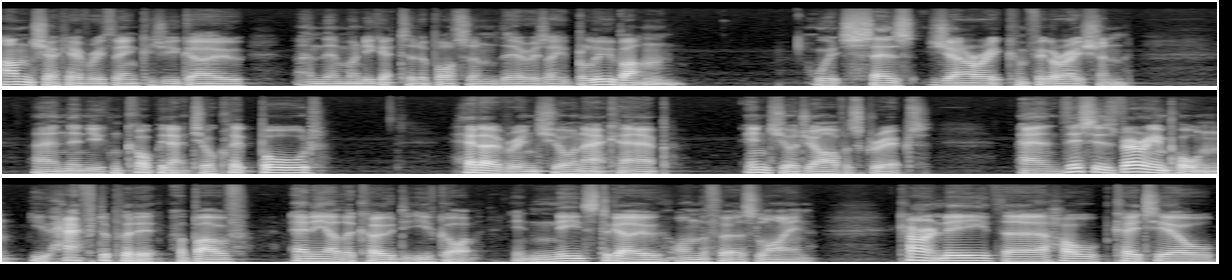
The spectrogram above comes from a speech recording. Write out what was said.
uncheck everything as you go. And then when you get to the bottom, there is a blue button which says generate configuration. And then you can copy that to your clipboard, head over into your Knack app, into your JavaScript. And this is very important. You have to put it above any other code that you've got. It needs to go on the first line. Currently, the whole KTL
